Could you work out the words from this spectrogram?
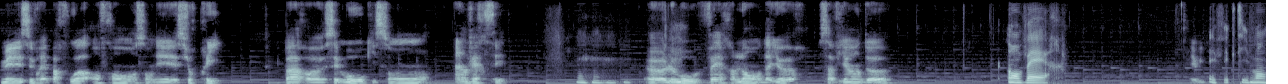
Mais c'est vrai, parfois, en France, on est surpris par euh, ces mots qui sont inversés. Hum, euh, le mot verlan, d'ailleurs, ça vient de... Envers. Eh oui. Effectivement,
